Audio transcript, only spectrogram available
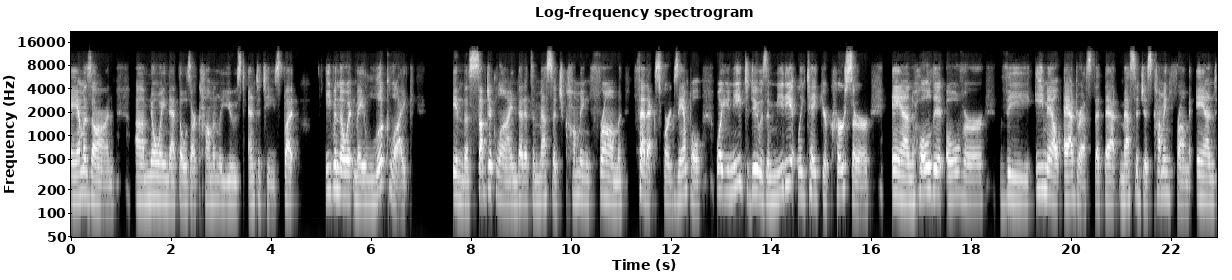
Amazon, um, knowing that those are commonly used entities. But even though it may look like in the subject line that it's a message coming from FedEx, for example, what you need to do is immediately take your cursor and hold it over the email address that that message is coming from. And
